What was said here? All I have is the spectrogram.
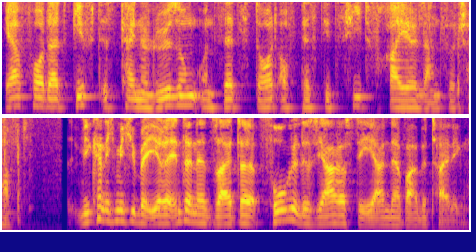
Er fordert, Gift ist keine Lösung und setzt dort auf pestizidfreie Landwirtschaft. Wie kann ich mich über Ihre Internetseite vogeldesjahres.de an der Wahl beteiligen?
